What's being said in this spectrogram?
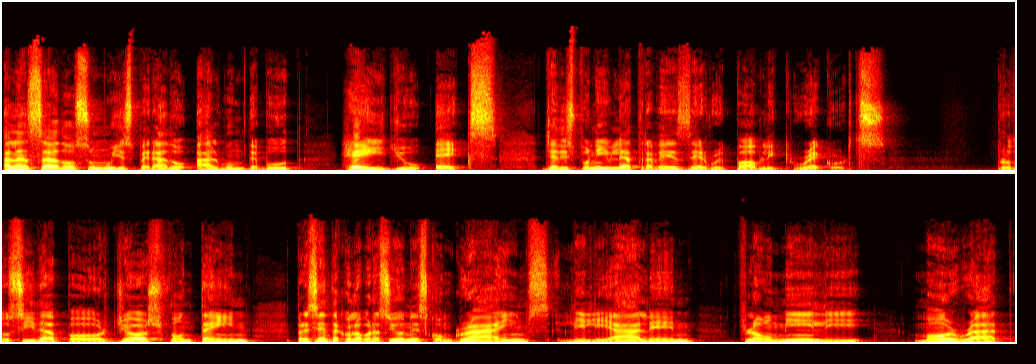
ha lanzado su muy esperado álbum debut Hey You X, ya disponible a través de Republic Records. Producida por Josh Fontaine, presenta colaboraciones con Grimes, Lily Allen, Flo Millie, Morat,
